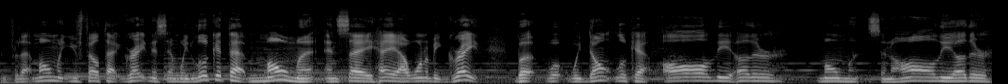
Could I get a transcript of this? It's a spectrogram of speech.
And for that moment, you felt that greatness. And we look at that moment and say, Hey, I want to be great. But what we don't look at all the other moments and all the other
